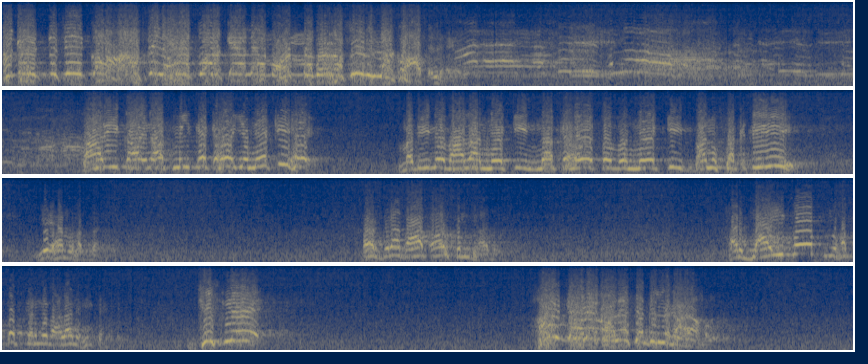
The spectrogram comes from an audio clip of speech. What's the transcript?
اگر کسی کو حاصل ہے محمد الرسول اللہ کو حاصل ہے۔ ساری کائنات مل کے کہے یہ نیکی ہے۔ مدینے والا نیکی نہ کہے تو وہ نیکی بن سکتی۔ یہ ہے محبت۔ اور ذرا بات اور سمجھا دوں ہر جائی کو محبت کرنے والا نہیں کہتے۔ جس نے ہر جانے سے دل لگایا ہو۔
